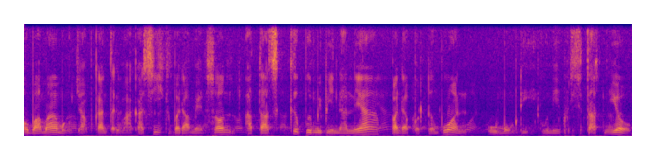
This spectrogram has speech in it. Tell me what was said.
Obama mengucapkan terima kasih kepada Manson atas kepemimpinannya pada pertemuan umum di Universitas New York.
